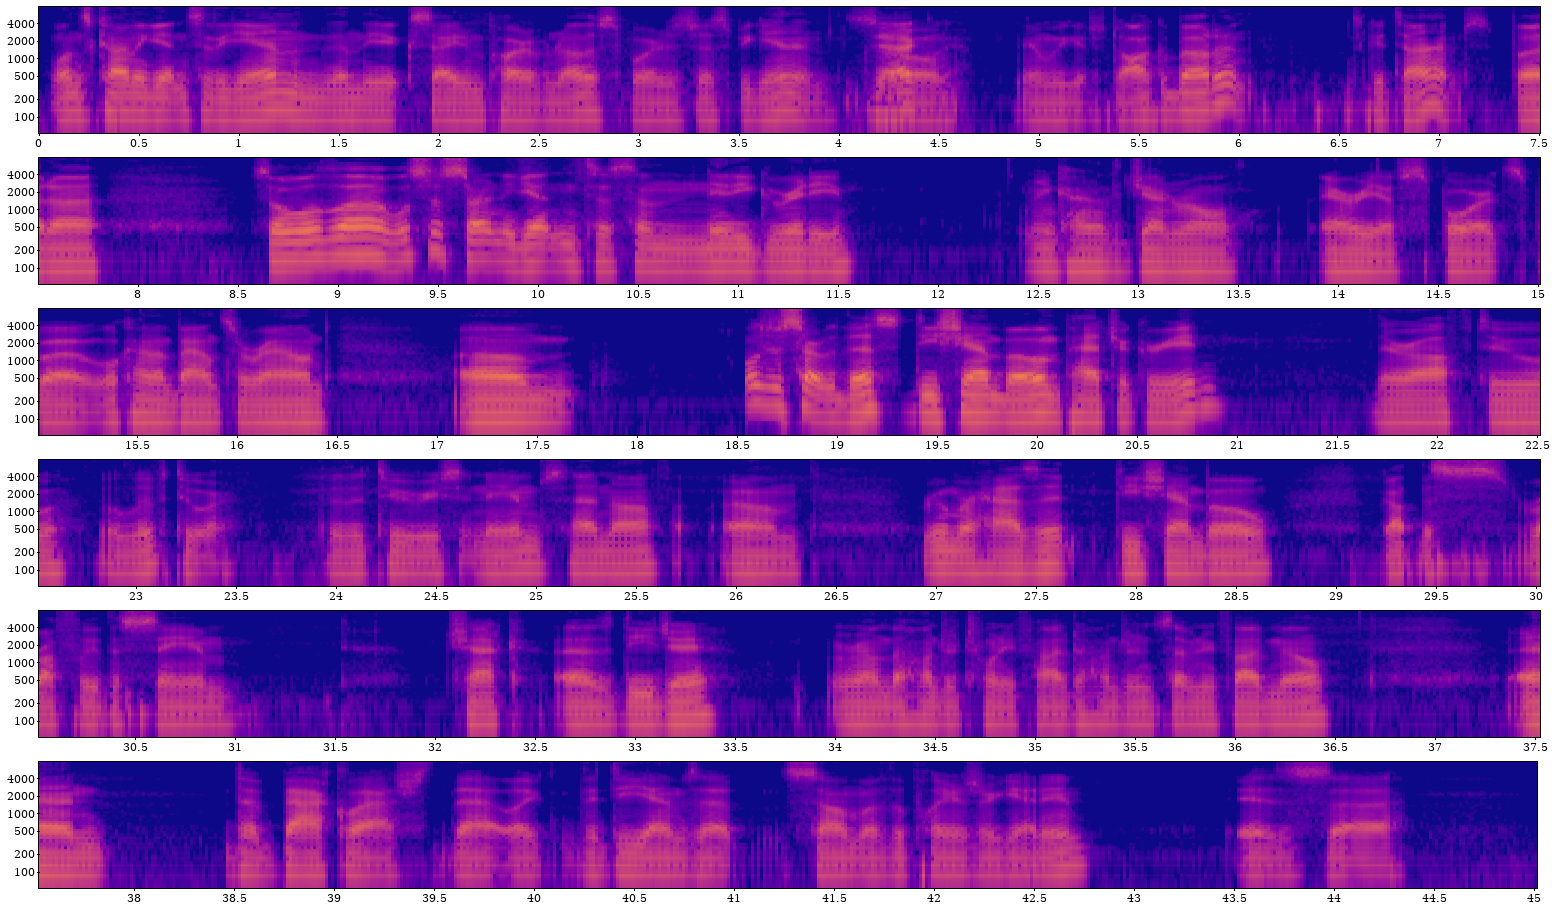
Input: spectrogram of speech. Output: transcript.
one's kind of getting to the end, and then the exciting part of another sport is just beginning. Exactly. So, and we get to talk about it. It's good times. But uh, so we'll uh, let's just starting to get into some nitty gritty, and kind of the general area of sports. But we'll kind of bounce around. Um, we'll just start with this: DeChambeau and Patrick Reed. They're off to the LIV Tour. They're the two recent names heading off. Um, rumor has it DeChambeau got this roughly the same check as DJ, around the 125 to 175 mil, and the backlash that like the DMs that some of the players are getting is, uh,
